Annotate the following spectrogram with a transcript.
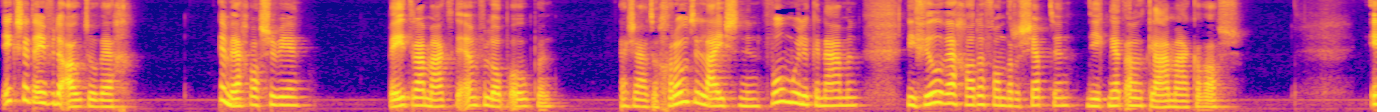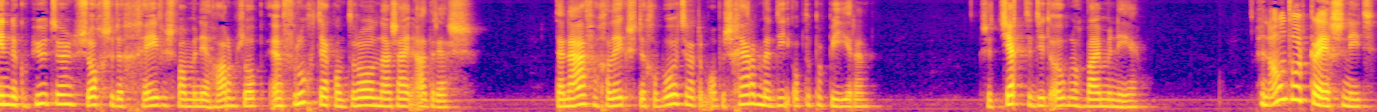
Ik zet even de auto weg. En weg was ze weer. Petra maakte de envelop open. Er zaten grote lijsten in, vol moeilijke namen, die veel weg hadden van de recepten die ik net aan het klaarmaken was. In de computer zocht ze de gegevens van meneer Harms op en vroeg ter controle naar zijn adres. Daarna vergeleek ze de geboortedatum op een scherm met die op de papieren. Ze checkte dit ook nog bij meneer. Een antwoord kreeg ze niet.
